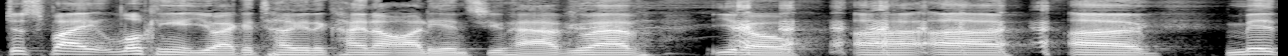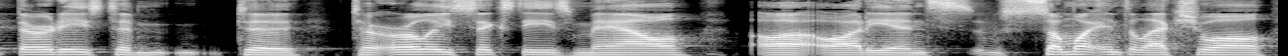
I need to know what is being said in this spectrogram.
just by looking at you, I could tell you the kind of audience you have. You have you know, uh, uh, uh, mid 30s to to to early 60s male uh, audience, somewhat intellectual,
